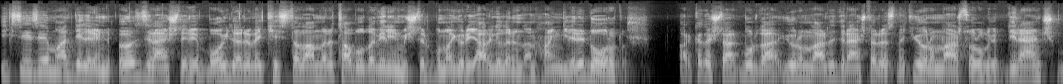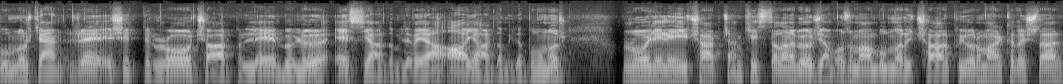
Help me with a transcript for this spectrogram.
X, Y, Z maddelerin öz dirençleri, boyları ve kesit alanları tabloda verilmiştir. Buna göre yargılarından hangileri doğrudur? Arkadaşlar burada yorumlarda dirençler arasındaki yorumlar soruluyor. Direnç bulunurken R eşittir Rho çarpı L bölü S yardımıyla veya A yardımıyla bulunur. L'yi çarpacağım. Kesit alana böleceğim. O zaman bunları çarpıyorum arkadaşlar.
